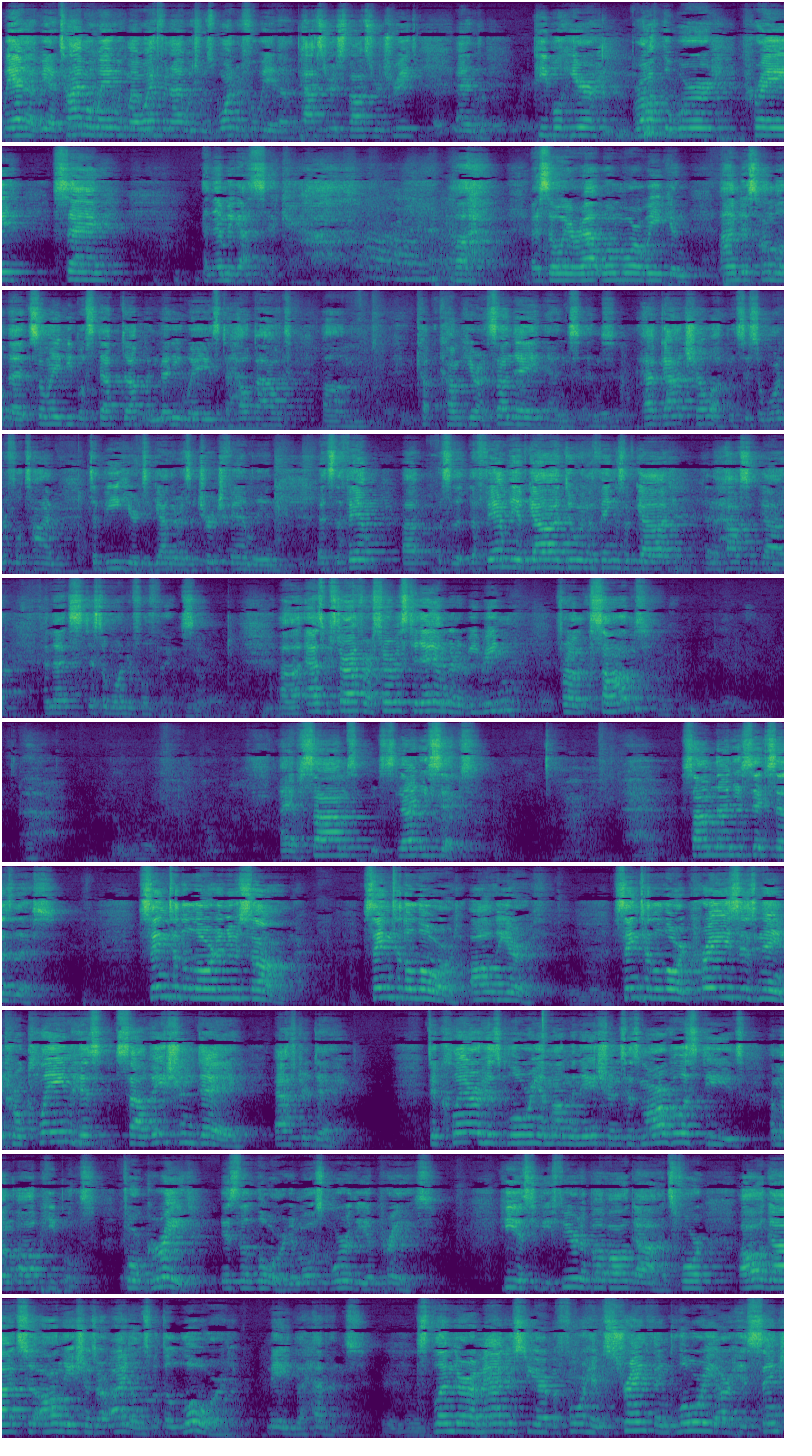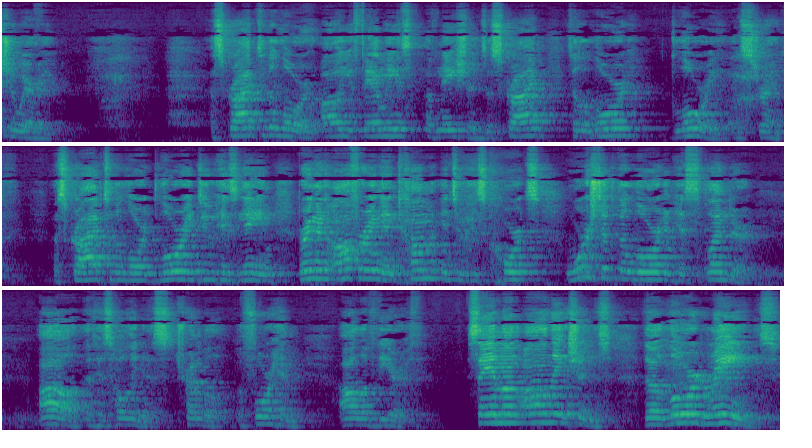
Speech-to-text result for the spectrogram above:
we had a, we had time away with my wife and I, which was wonderful. We had a pastor's spouse retreat, and people here brought the word, prayed, sang, and then we got sick. Uh, and so we were out one more week, and I'm just humbled that so many people stepped up in many ways to help out. Um, come here on Sunday and, and have God show up. It's just a wonderful time to be here together as a church family. And it's the, fam, uh, it's the, family of God doing the things of God in the house of God. And that's just a wonderful thing. So, uh, as we start off our service today, I'm going to be reading from Psalms. I have Psalms 96. Psalm 96 says this Sing to the Lord a new song. Sing to the Lord, all the earth. Sing to the Lord, praise his name, proclaim his salvation day after day. Declare his glory among the nations, his marvelous deeds among all peoples. For great is the Lord and most worthy of praise. He is to be feared above all gods, for all gods to all nations are idols, but the Lord made the heavens. Splendor and majesty are before him. Strength and glory are his sanctuary. Ascribe to the Lord, all you families of nations. Ascribe to the Lord glory and strength. Ascribe to the Lord glory due his name. Bring an offering and come into his courts. Worship the Lord in his splendor. All of his holiness tremble before him, all of the earth. Say among all nations, the Lord reigns.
